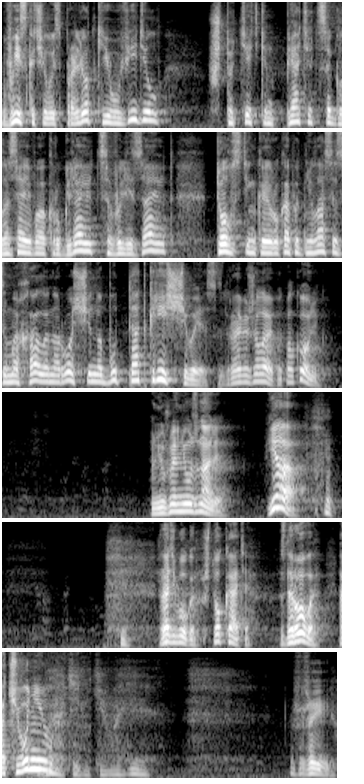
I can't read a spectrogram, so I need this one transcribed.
выскочил из пролетки и увидел – что Тетькин пятится, глаза его округляются, вылезают, толстенькая рука поднялась и замахала на Рощина, будто открещиваясь. Здравия желаю, подполковник. Ну, неужели не узнали? Я! Ради бога, что Катя? Здорова? Отчего не... Матеньки мои, жив.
